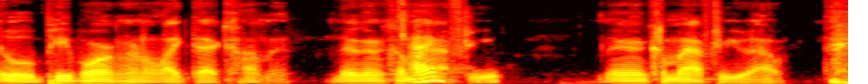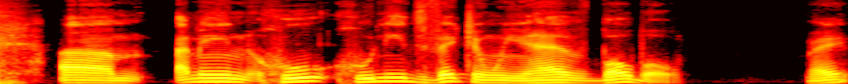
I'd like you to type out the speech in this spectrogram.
Ooh, people aren't gonna like that comment. They're gonna come Okay. after you. They're gonna come after you out. Um, I mean, who who needs Victor when you have Bobo, right?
